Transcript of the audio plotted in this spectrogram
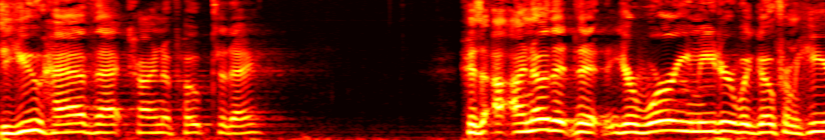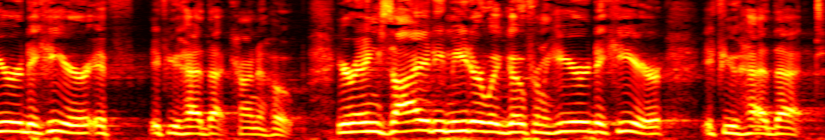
Do you have that kind of hope today? Because I know that, that, your worry meter would go from here to here if, if you had that kind of hope. Your anxiety meter would go from here to here if you had that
